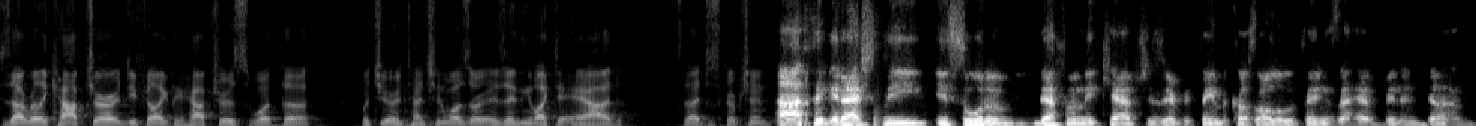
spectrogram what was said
Does that really capture? Do you feel like that captures what the what your intention was, or is there anything you'd like to add to that description? No, I think it actually it sort of definitely captures everything because all of the things that have been and done.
